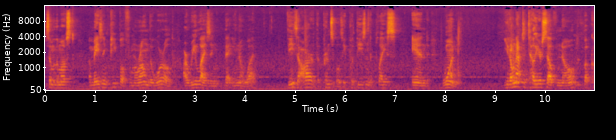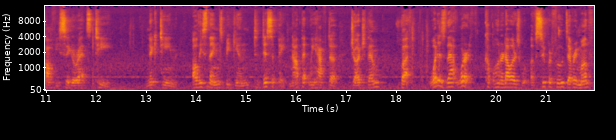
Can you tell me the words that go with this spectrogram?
Some of the most amazing people from around the world are realizing that, you know what? these are the principles. You put these into place, and one, you don't have to tell yourself no, but coffee, cigarettes, tea, nicotine, all these things begin to dissipate. Not that we have to judge them, but what is that worth? A couple hundred dollars of superfoods every month,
